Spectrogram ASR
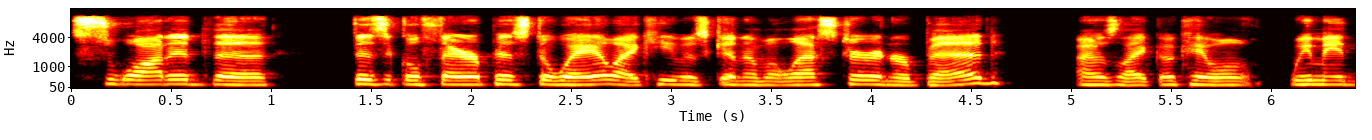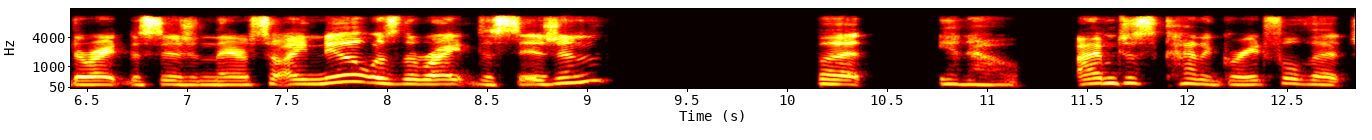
swatted the physical therapist away like he was going to molest her in her bed, I was like, okay, well, we made the right decision there. So I knew it was the right decision. But, you know, I'm just kind of grateful that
